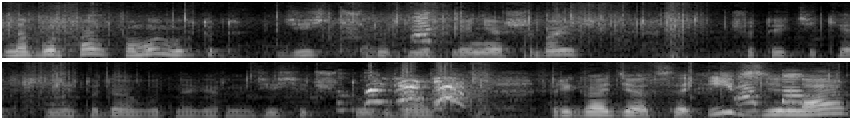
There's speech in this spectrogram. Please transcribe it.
Набор файлов, по-моему, их тут 10 штук, если я не ошибаюсь. Что-то этикетки нету, да, вот, наверное, 10 штук, да, пригодятся. И взяла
